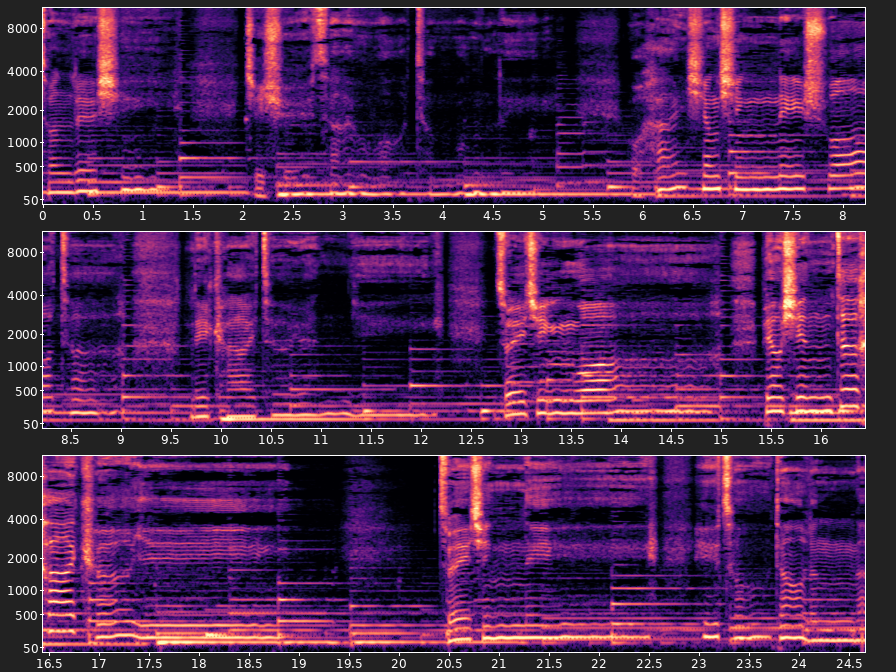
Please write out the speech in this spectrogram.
段旅行继续在我的梦里，我还相信你说的离开的原因。最近我表现的还可以，最近你已走到了哪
